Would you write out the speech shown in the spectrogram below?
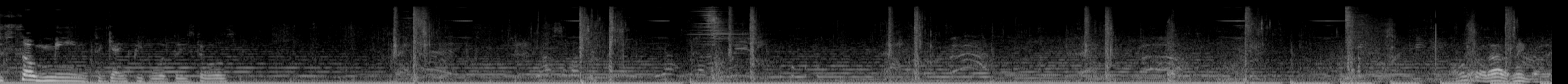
Just so mean to gank people with these tools. Don't throw that at me, brother.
